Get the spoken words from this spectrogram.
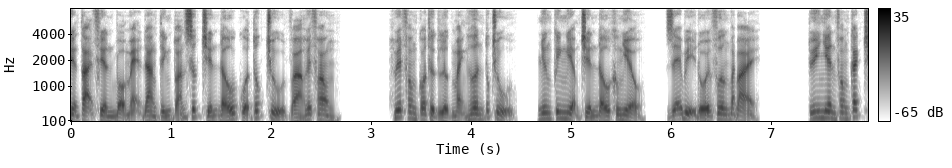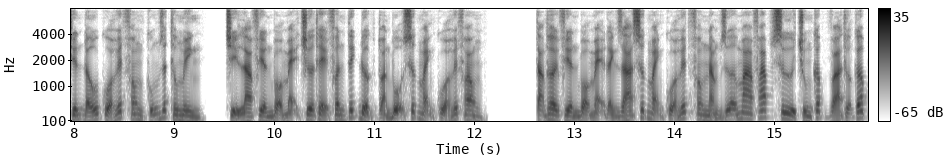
hiện tại phiền bỏ mẹ đang tính toán sức chiến đấu của túc chủ và huyết phong. Huyết phong có thực lực mạnh hơn túc chủ, nhưng kinh nghiệm chiến đấu không nhiều, dễ bị đối phương bắt bài. Tuy nhiên phong cách chiến đấu của huyết phong cũng rất thông minh, chỉ là phiền bỏ mẹ chưa thể phân tích được toàn bộ sức mạnh của huyết phong. Tạm thời phiền bỏ mẹ đánh giá sức mạnh của huyết phong nằm giữa ma pháp sư trung cấp và thượng cấp.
